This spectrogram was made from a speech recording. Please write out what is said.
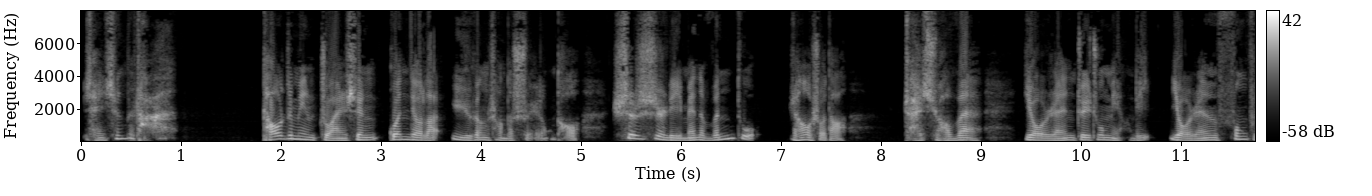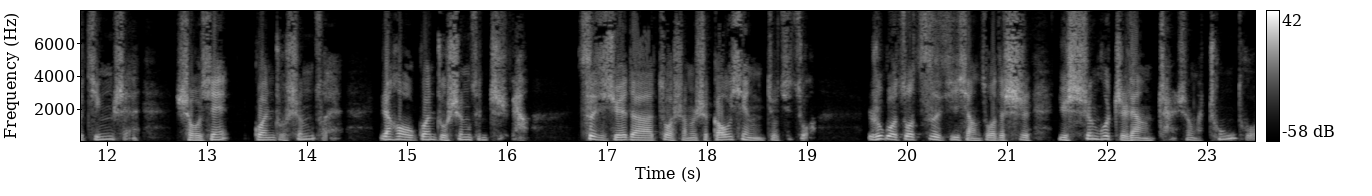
人生的答案。”陶志明转身关掉了浴缸上的水龙头，试试里面的温度，然后说道：“这还需要问？有人追逐名利，有人丰富精神。首先关注生存，然后关注生存质量。自己觉得做什么事高兴就去做。”如果做自己想做的事与生活质量产生了冲突，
